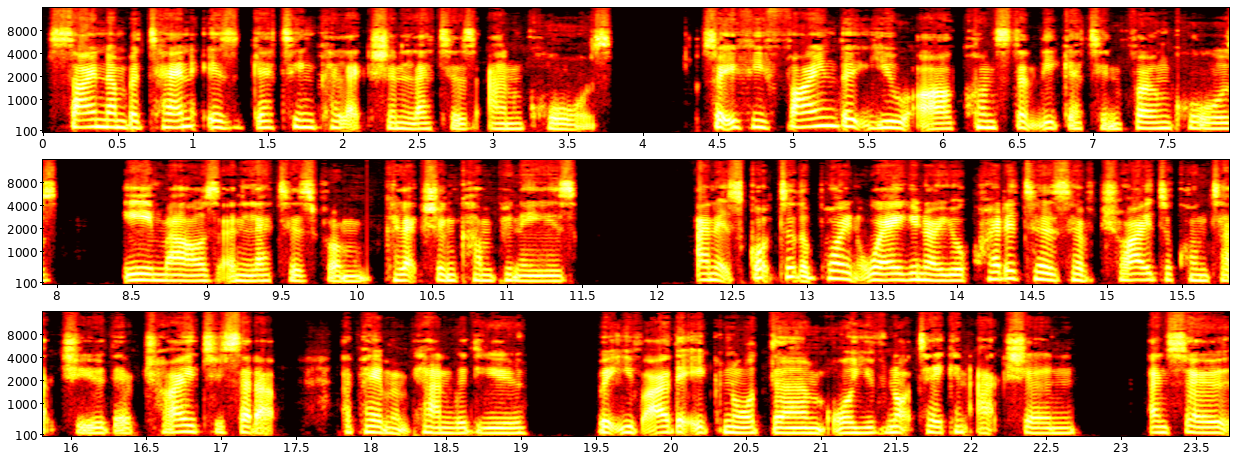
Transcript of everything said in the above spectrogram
Sign number 10 is getting collection letters and calls. So if you find that you are constantly getting phone calls, emails and letters from collection companies and it's got to the point where, you know, your creditors have tried to contact you. They've tried to set up a payment plan with you, but you've either ignored them or you've not taken action. And so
